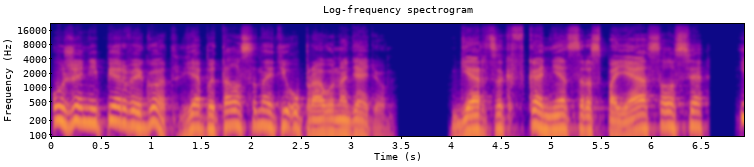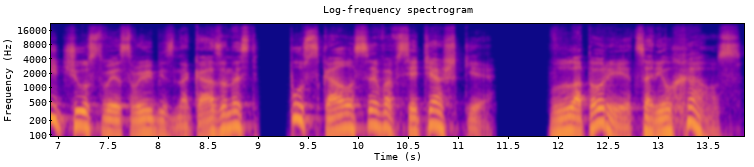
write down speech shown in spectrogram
Уже не первый год я пытался найти управу на дядю. Герцог в конец распоясался и, чувствуя свою безнаказанность, пускался во все тяжкие. В Латории царил хаос.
